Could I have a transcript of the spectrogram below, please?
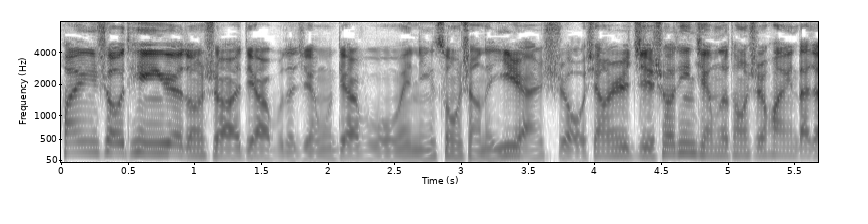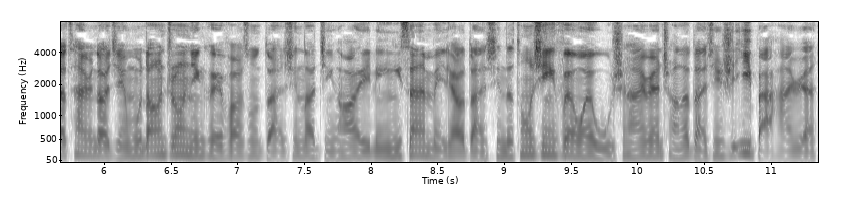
欢迎收听《悦动首尔》第二部的节目。第二部我为您送上的依然是《偶像日记》。收听节目的同时，欢迎大家参与到节目当中。您可以发送短信到井号一零一三，每条短信的通信费为五十韩元，长的短信是一百韩元，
